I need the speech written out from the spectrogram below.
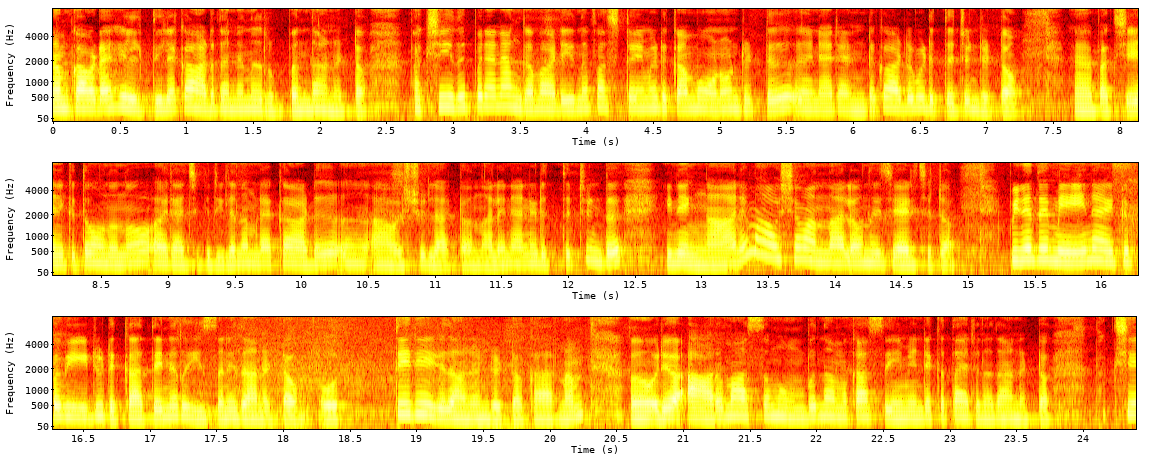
നമുക്ക് അവിടെ ഹെൽത്തിലെ കാർഡ് തന്നെ നിർബന്ധമാണ് കേട്ടോ പക്ഷേ ഇതിപ്പോൾ ഞാൻ അംഗൻവാടിയിൽ നിന്ന് ഫസ്റ്റ് ടൈം എടുക്കാൻ പോകണോണ്ടിട്ട് ഞാൻ രണ്ട് കാർഡും എടുത്തിട്ടുണ്ട് കേട്ടോ പക്ഷേ എനിക്ക് തോന്നുന്നു രാജഗിരിയിൽ നമ്മുടെ കാർഡ് ആവശ്യമില്ല കേട്ടോ എന്നാലും ഞാൻ എടുത്തിട്ടുണ്ട്. ഇനി എങ്ങാനും ആവശ്യം വന്നാലോ എന്ന് വിചാരിച്ചിട്ടോ പിന്നെ ഇത് മെയിനായിട്ട് ഇപ്പോൾ വീഡിയോ എടുക്കാത്തതിന് റീസൺ ഇതാണ് കേട്ടോ ഒത്തിരി എഴുതാനുണ്ട് കേട്ടോ കാരണം ഒരു ആറുമാസം മുമ്പ് നമുക്ക് അസൈൻമെന്റ് ഒക്കെ തരുന്നതാണ് കേട്ടോ പക്ഷേ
